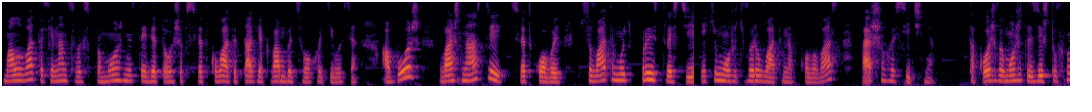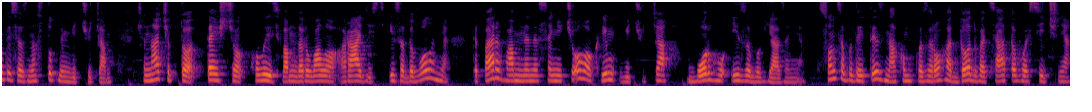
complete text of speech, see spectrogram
маловато фінансових спроможностей для того, щоб святкувати так, як вам би цього хотілося. Або ж ваш настрій святковий псуватимуть пристрасті, які можуть вирувати навколо вас 1 січня. Також ви можете зіштовхнутися з наступним відчуттям, що, начебто, те, що колись вам дарувало радість і задоволення, тепер вам не несе нічого, крім відчуття боргу і зобов'язання. Сонце буде йти знаком Козирога до 20 січня,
